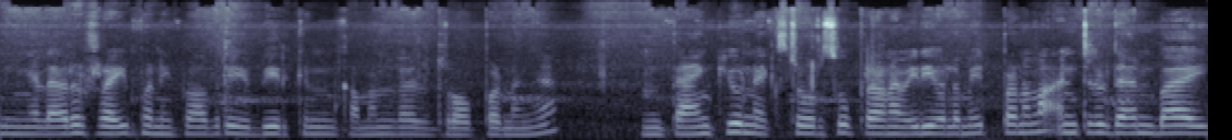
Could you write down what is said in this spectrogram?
நீங்கள் எல்லோரும் ட்ரை பண்ணி பார்த்துட்டு எப்படி இருக்குன்னு கமெண்டில் ட்ராப் பண்ணுங்கள் தேங்க்யூ நெக்ஸ்ட் ஒரு சூப்பரான வீடியோவில் மீட் பண்ணலாம். அன்டில் தேன் பாய்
